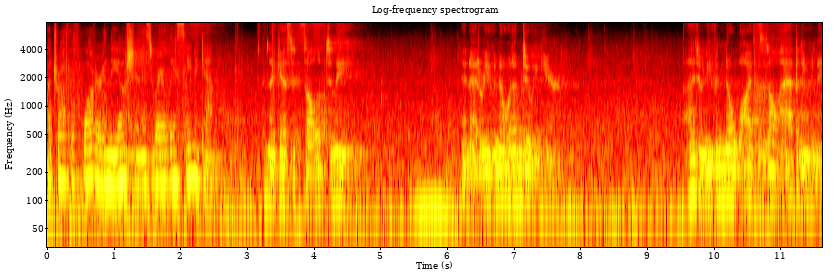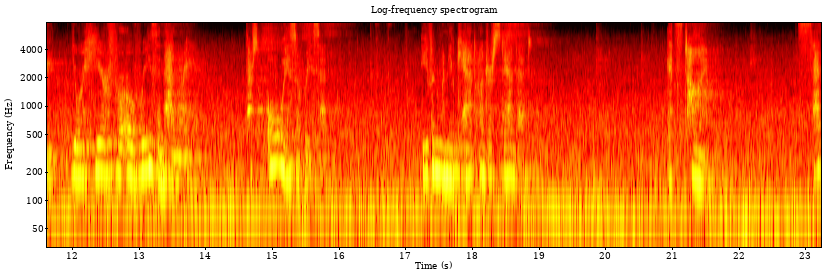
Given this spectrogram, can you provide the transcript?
a drop of water in the ocean is rarely seen again. And I guess it's all up to me. And I don't even know what I'm doing here. I don't even know why this is all happening to me. You're here for a reason, Henry. There's always a reason. Even when you can't understand it. It's time. Set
